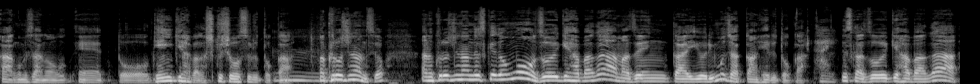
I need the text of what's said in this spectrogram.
あ、ごめんなさい、あの、えー、っと、減益幅が縮小するとか、まあ、黒字なんですよ。あの、黒字なんですけども、増益幅が、まあ、前回よりも若干減るとか。はい、ですから、増益幅が、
